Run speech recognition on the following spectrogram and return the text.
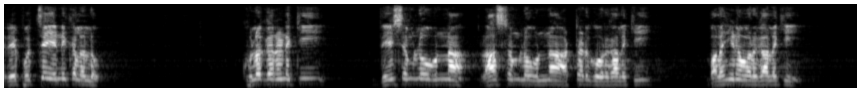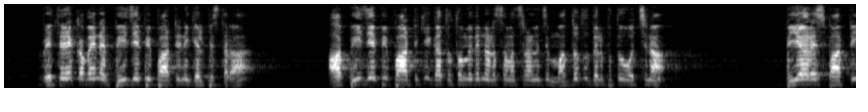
రేపొచ్చే ఎన్నికలలో కులగణనకి దేశంలో ఉన్న రాష్ట్రంలో ఉన్న అట్టడుగు వర్గాలకి బలహీన వర్గాలకి వ్యతిరేకమైన బీజేపీ పార్టీని గెలిపిస్తారా? ఆ బీజేపీ పార్టీకి గత తొమ్మిదిన్నర సంవత్సరాల నుంచి మద్దతు తెలుపుతూ వచ్చిన బీఆర్ఎస్ పార్టీ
